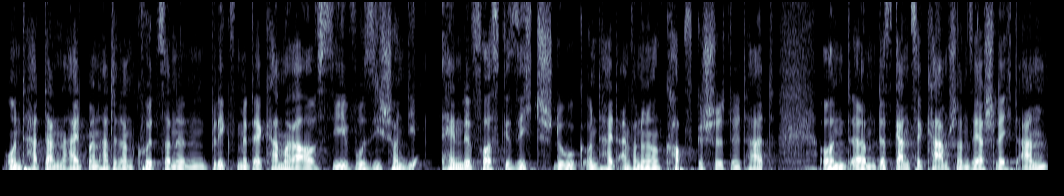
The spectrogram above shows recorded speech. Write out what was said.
und hat dann halt, man hatte dann kurz so einen Blick mit der Kamera auf sie, wo sie schon die Hände vors Gesicht schlug und halt einfach nur noch den Kopf geschüttelt hat. Und ähm, das Ganze kam schon sehr schlecht an.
